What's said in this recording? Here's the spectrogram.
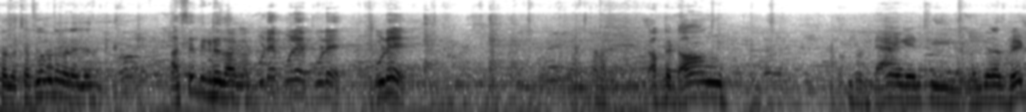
चला चपला कुठं काढायच्या असेल तिकडे जागा पुढे पुढे पुढे पुढे आपलं डांग डँग यांची मंदिरात भेट।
